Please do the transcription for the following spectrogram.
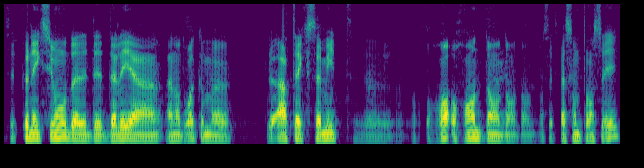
cette connexion d'a- d'a- d'aller à un, endroit comme le Art Tech Summit ren- rentre dans, dans, dans, dans cette façon de penser.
